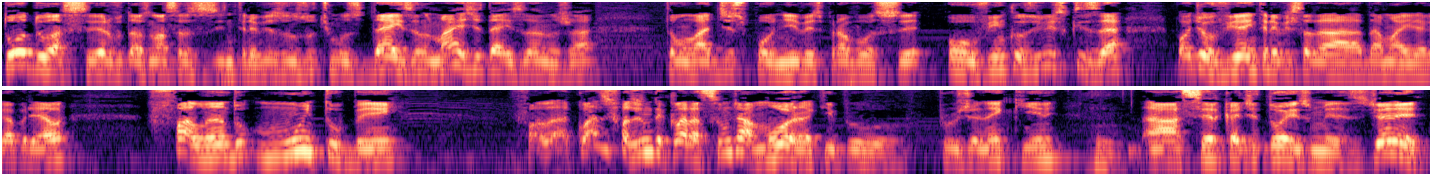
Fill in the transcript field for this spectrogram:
todo o acervo das nossas entrevistas nos últimos 10 anos, mais de 10 anos já, estão lá disponíveis para você ouvir. Inclusive, se quiser, pode ouvir a entrevista da, da Marília Gabriela, falando muito bem, fala, quase fazendo declaração de amor aqui pro, pro Gianecchini há cerca de dois meses. Gianni,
